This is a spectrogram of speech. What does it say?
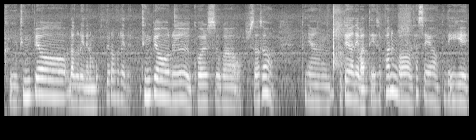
그 등뼈라 그래야 되나 목뼈라 그래야 되나 등뼈를 구할 수가 없어서 그냥 부대 안에 마트에서 파는 거 샀어요. 근데 이게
